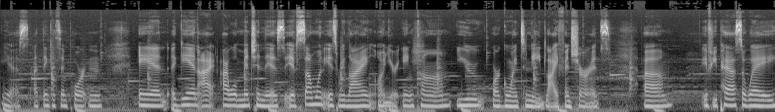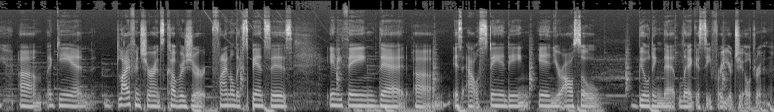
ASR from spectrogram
yes. I think it's important. And again, I, I will mention this if someone is relying on your income, you are going to need life insurance. Um, if you pass away, um, again, life insurance covers your final expenses, anything that um, is outstanding, and you're also building that legacy for your children.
